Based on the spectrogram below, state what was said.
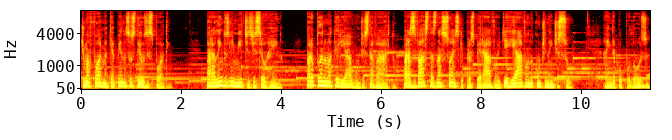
de uma forma que apenas os deuses podem, para além dos limites de seu reino, para o plano material onde estava Arton, para as vastas nações que prosperavam e guerreavam no continente sul, ainda populoso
